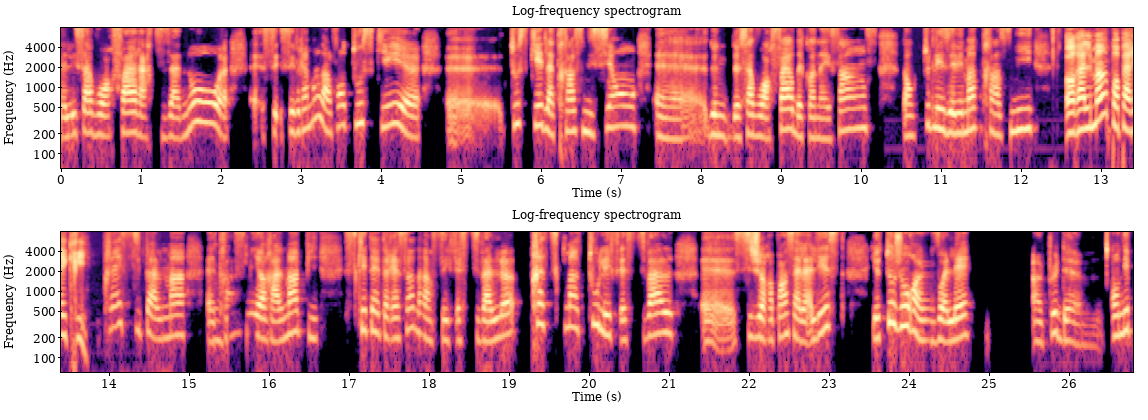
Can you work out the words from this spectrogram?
les savoir-faire artisanaux. c'est vraiment dans le fond tout ce qui est tout ce qui est de la transmission de, de savoir-faire, de connaissances. Donc, tous les éléments de transmission Oralement, pas par écrit. Principalement euh, mmh transmis oralement. Puis ce qui est intéressant dans ces festivals-là, pratiquement tous les festivals, euh, si je repense à la liste, il y a toujours un volet un peu de. On est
